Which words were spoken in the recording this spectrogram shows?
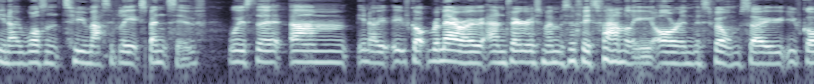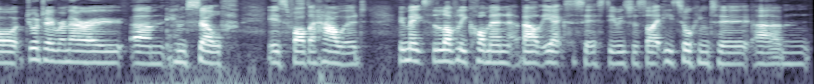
you know wasn't too massively expensive. Was that um, you know you've got Romero and various members of his family are in this film. So you've got Giorgio Romero um, himself is Father Howard, who makes the lovely comment about The Exorcist. He was just like he's talking to um,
